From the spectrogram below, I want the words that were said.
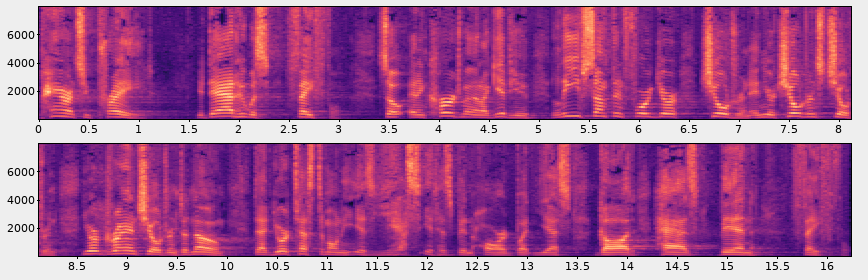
parents who prayed, your dad who was faithful. So, an encouragement that I give you leave something for your children and your children's children, your grandchildren to know that your testimony is yes, it has been hard, but yes, God has been faithful.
